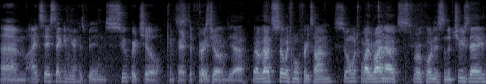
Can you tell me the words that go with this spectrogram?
um, I'd say second year has been super chill compared to Pretty first year. chilled, yeah. We've had so much more free time. So much more. Like right time. now, it's, we're recording this on a Tuesday.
